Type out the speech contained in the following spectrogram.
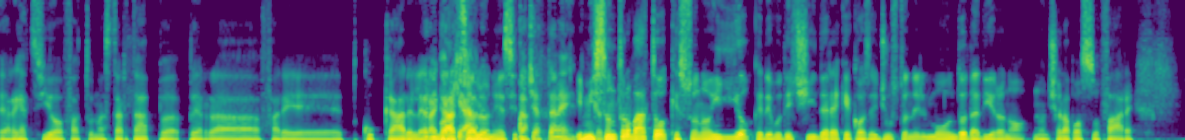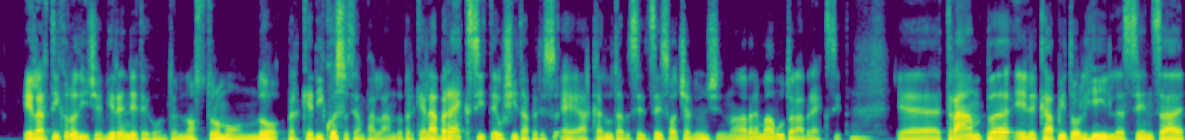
"Eh, ragazzi, io ho fatto una startup per eh, fare cuccare le Per ragazze rimorchiare. all'università. Ma certamente. E mi sono trovato che sono io che devo decidere che cosa è giusto nel mondo da dire o no, non ce la posso fare. E l'articolo dice: Vi rendete conto, il nostro mondo, perché di questo stiamo parlando, perché la Brexit è uscita per, è accaduta senza i social, non, non avremmo avuto la Brexit. Mm. Eh, Trump e il Capitol Hill senza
